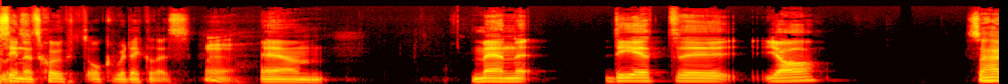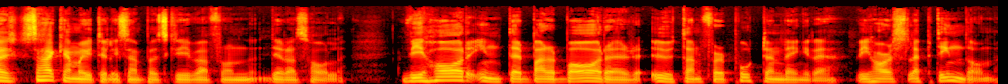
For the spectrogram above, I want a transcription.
sinnessjukt och ridiculous. Ja. Ehm, men det, eh, ja. Så här, så här kan man ju till exempel skriva från deras håll. Vi har inte barbarer utanför porten längre. Vi har släppt in dem.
